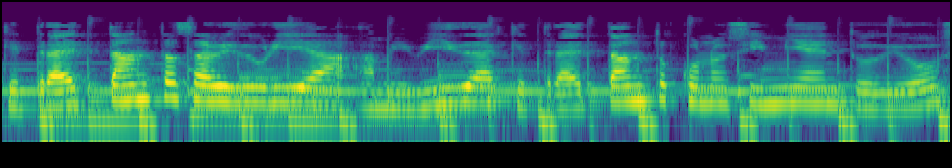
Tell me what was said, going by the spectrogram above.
que trae tanta sabiduría a mi vida, que trae tanto conocimiento, Dios.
